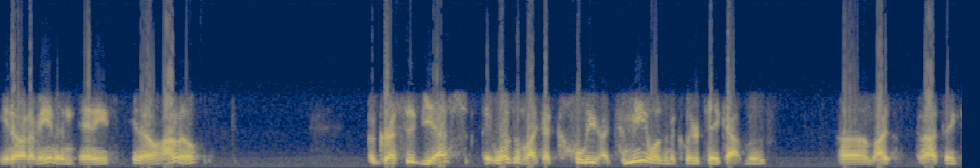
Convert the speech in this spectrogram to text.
You know what I mean? And and he, you know, I don't know. Aggressive, yes. It wasn't like a clear. To me, it wasn't a clear takeout move. Um, I and I think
